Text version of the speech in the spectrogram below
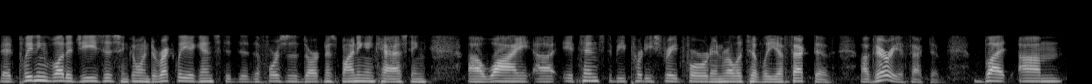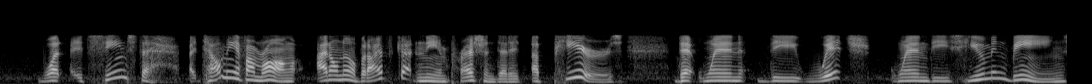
that pleading blood of Jesus and going directly against the, the forces of darkness, binding and casting, uh, why uh, it tends to be pretty straightforward and relatively effective, uh, very effective. But um, what it seems to tell me if I'm wrong, I don't know, but I've gotten the impression that it appears that when the witch when these human beings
